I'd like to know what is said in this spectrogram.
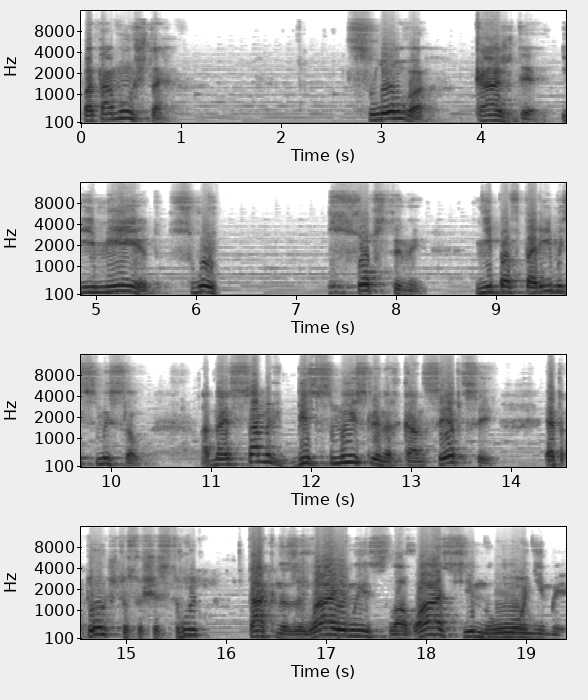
потому что слово каждое имеет свой собственный неповторимый смысл. Одна из самых бессмысленных концепций – это то, что существуют так называемые слова-синонимы.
